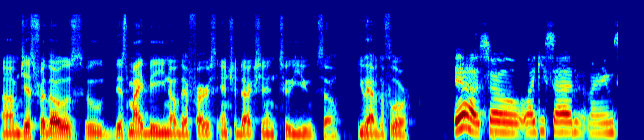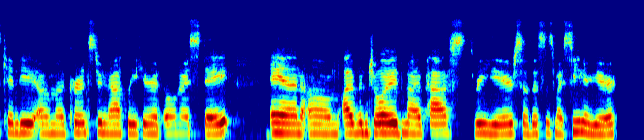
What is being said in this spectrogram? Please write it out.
um, just for those who this might be, you know, their first introduction to you. So you have the floor. Yeah, so like you said, my name is Kendi. I'm a current student athlete here at Illinois State, and um, I've enjoyed my past three years. So this is my senior year,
